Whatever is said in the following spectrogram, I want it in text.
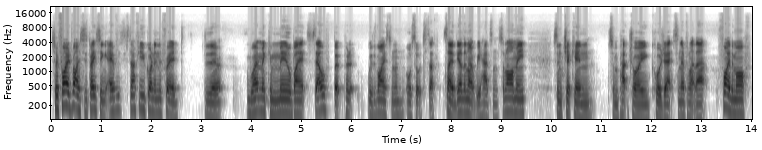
So fried rice is basically every stuff you've got in the fridge. The won't make a meal by itself, but put it with rice and all sorts of stuff. So the other night we had some salami, some chicken, some pak choi, courgettes, and everything like that. Fry them off,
